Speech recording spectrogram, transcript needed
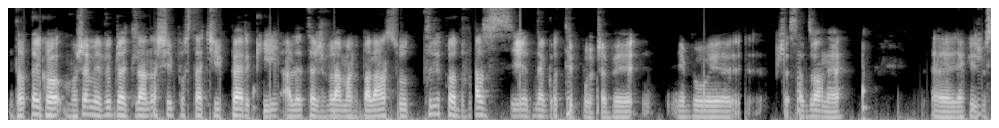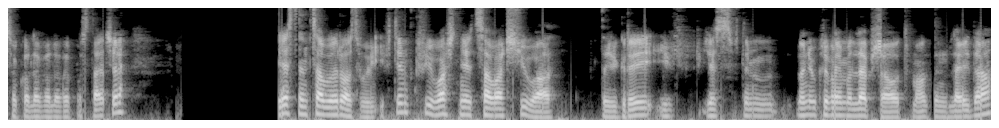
do tego możemy wybrać dla naszej postaci perki, ale też w ramach balansu tylko dwa z jednego typu, żeby nie były przesadzone jakieś wysokolevelowe postacie. Jest ten cały rozwój i w tym tkwi właśnie cała siła tej gry i jest w tym, no nie ukrywajmy, lepsza od Mountain Blade'a,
